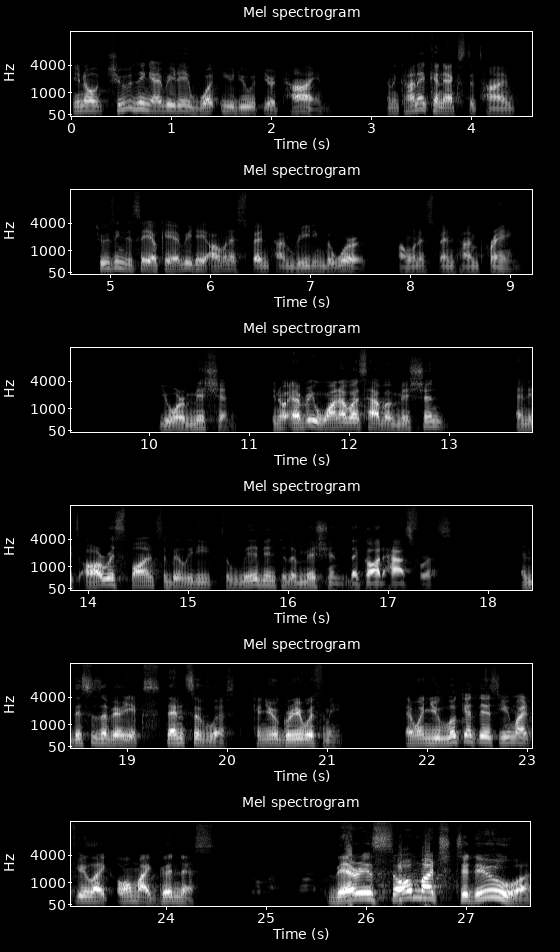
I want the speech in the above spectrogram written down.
You know, choosing every day what you do with your time. And it kind of connects to time. Choosing to say, okay, every day I want to spend time reading the word. I want to spend time praying. Your mission. You know, every one of us have a mission, and it's our responsibility to live into the mission that God has for us. And this is a very extensive list. Can you agree with me? And when you look at this, you might feel like, oh my goodness, there is so much to do.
